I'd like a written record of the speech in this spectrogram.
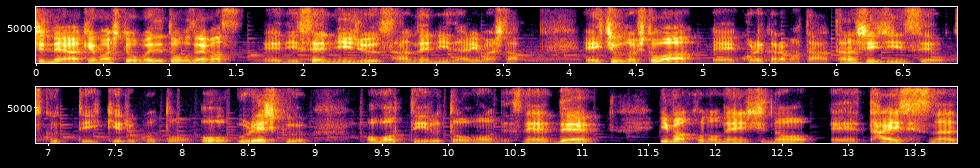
新年明けましておめでとうございます。え2023年になりました。え一部の人は、えこれからまた新しい人生を作っていけることを嬉しく思っていると思うんですね。で、今この年始の、え大切な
